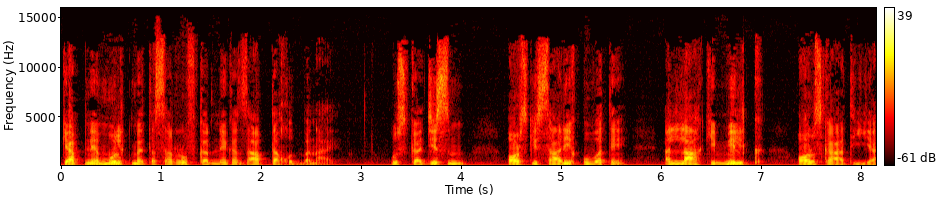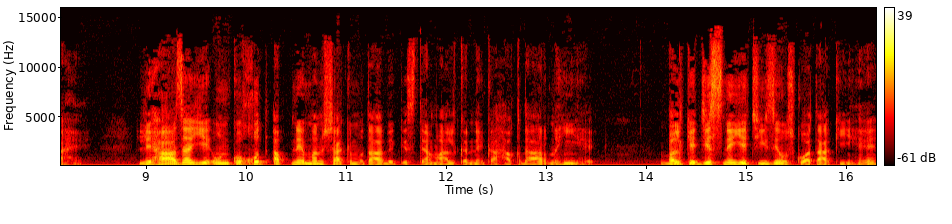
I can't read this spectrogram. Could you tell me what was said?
کہ اپنے ملک میں تصرف کرنے کا ضابطہ خود بنائے۔ اس کا جسم اور اس کی ساری قوتیں اللہ کی ملک اور اس کا عطیہ ہیں۔ لہذا یہ ان کو خود اپنے منشا کے مطابق استعمال کرنے کا حقدار نہیں ہے، بلکہ جس نے یہ چیزیں اس کو عطا کی ہیں،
